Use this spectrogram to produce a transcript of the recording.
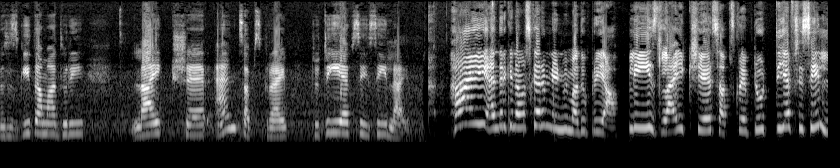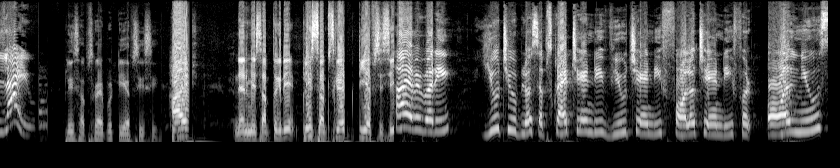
This is Geetha Madhuri like share and subscribe to TFCC live hi అందరికీ నమస్కారం. నేను మీ Madhupriya. Please like share subscribe to TFCC live Please subscribe to TFCC. హాయ్ నేను మీ Saptagiri. Please subscribe TFCC hi everybody యూట్యూబ్లో సబ్స్క్రైబ్ చేయండి వ్యూ చేయండి ఫాలో చేయండి for all news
